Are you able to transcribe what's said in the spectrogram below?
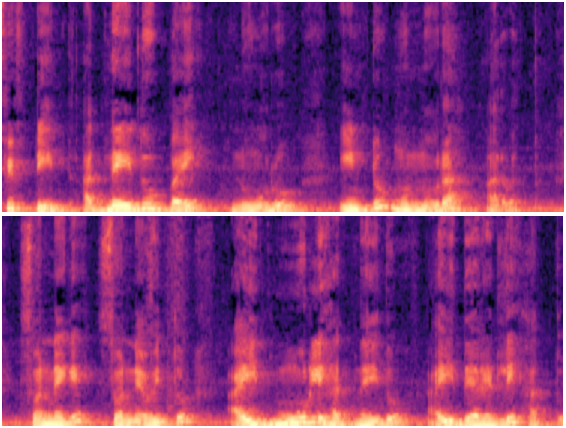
ಫಿಫ್ಟೀನ್ತ್ ಹದಿನೈದು ಬೈ ನೂರು ಇಂಟು ಮುನ್ನೂರ ಅರವತ್ತು. ಸೊನ್ನೆಗೆ ಸೊನ್ನೆ ಹೋಯ್ತು. ಐದು ಮೂರ್ಲಿ ಹದಿನೈದು, ಐದೆರಡ್ಲಿ ಹತ್ತು.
